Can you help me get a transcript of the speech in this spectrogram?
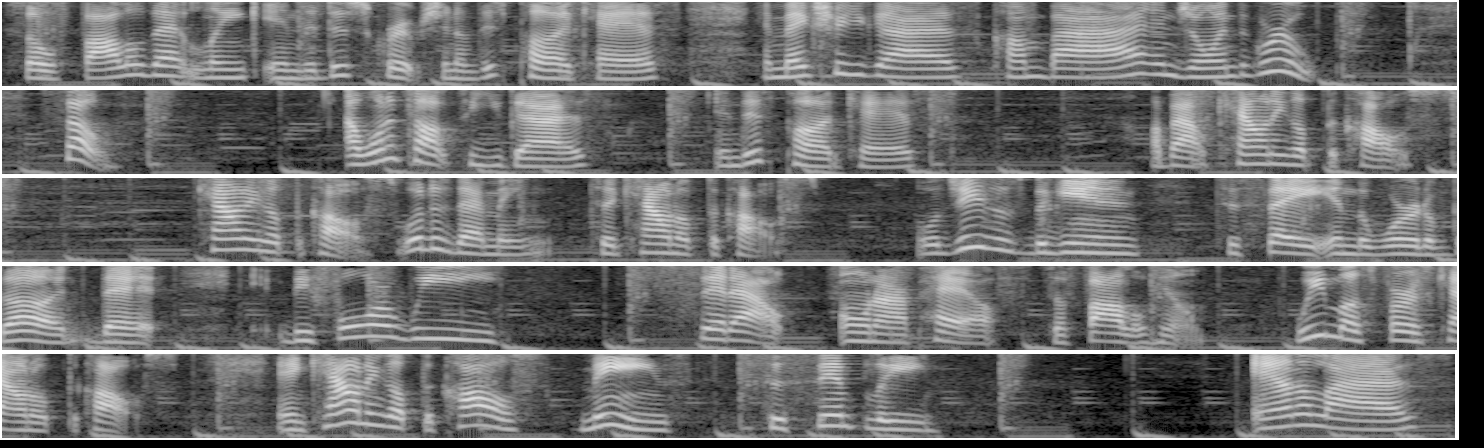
So follow that link in the description of this podcast and make sure you guys come by and join the group. So, I want to talk to you guys in this podcast about counting up the cost. Counting up the cost. What does that mean to count up the cost? Well, Jesus began to say in the Word of God that before we set out on our path to follow Him, we must first count up the cost. And counting up the cost means to simply analyze,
